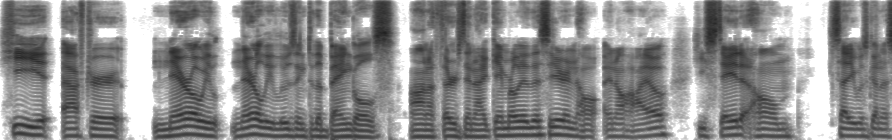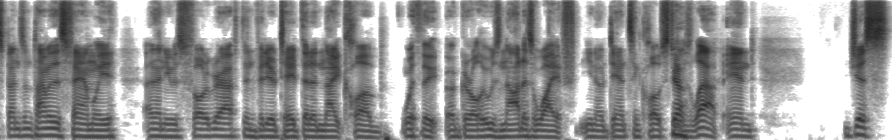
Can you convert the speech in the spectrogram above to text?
he, after narrowly narrowly losing to the Bengals on a Thursday night game earlier this year in in Ohio, he stayed at home, said he was going to spend some time with his family, and then he was photographed and videotaped at a nightclub with a, a girl who was not his wife, you know, dancing close to Yeah. his lap. And just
